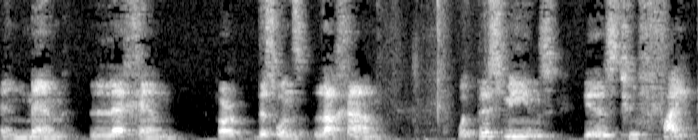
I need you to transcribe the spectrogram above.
and mem. Lechem, or this one's lacham. What this means is to fight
